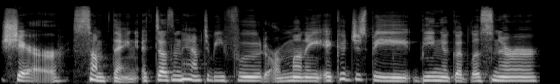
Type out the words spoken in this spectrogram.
share something. It doesn't have to be food or money. It could just be being a good listener.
